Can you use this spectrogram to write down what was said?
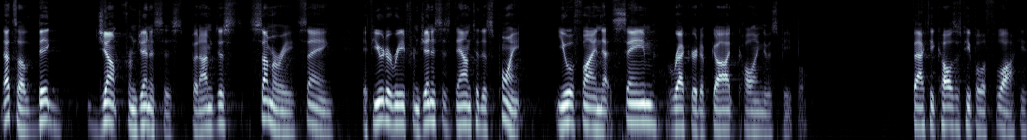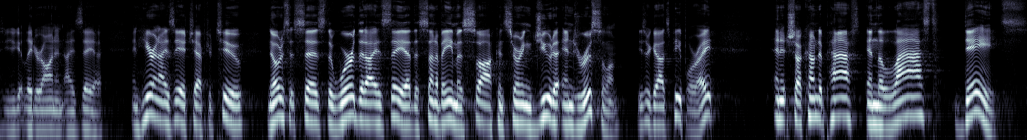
That's a big jump from Genesis, but I'm just summary saying if you were to read from Genesis down to this point, you will find that same record of God calling to his people. In fact, he calls his people a flock, as you get later on in Isaiah. And here in Isaiah chapter 2, notice it says, The word that Isaiah, the son of Amos, saw concerning Judah and Jerusalem. These are God's people, right? And it shall come to pass in the last days.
